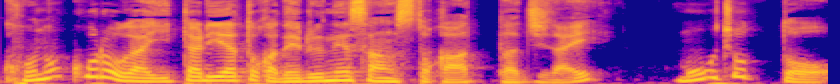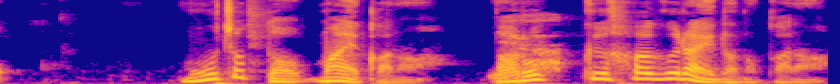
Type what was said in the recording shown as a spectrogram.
この頃がイタリアとかでルネサンスとかあった時代？もうちょっと、もうちょっと前かな？バロック派ぐらいなのかな？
